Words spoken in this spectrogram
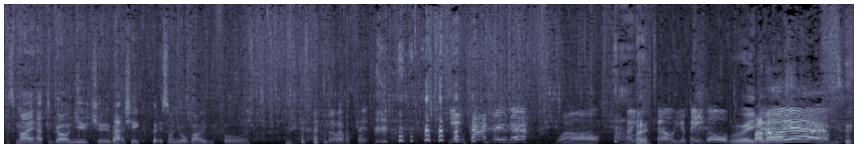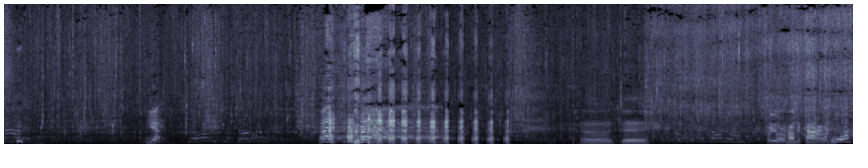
This may have to go on YouTube. Actually, you could put this on your Rover for us. They'll have a fit. you can't do that. Well, I hate to tell you people, We but did. I am. yep. Go on to McDonald's. Oh dear. I. Oh, you want to run the car on water?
